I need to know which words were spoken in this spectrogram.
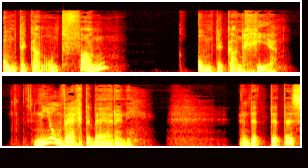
om te kan ontvang om te kan gee nie om weg te bære nie en dit dit is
